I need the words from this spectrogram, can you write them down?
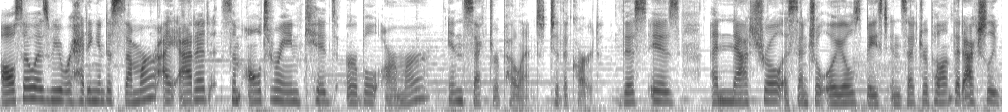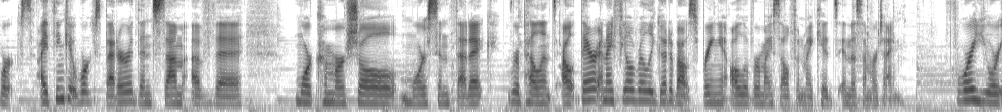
Also, as we were heading into summer, I added some all terrain kids herbal armor insect repellent to the cart. This is a natural essential oils based insect repellent that actually works. I think it works better than some of the more commercial, more synthetic repellents out there, and I feel really good about spraying it all over myself and my kids in the summertime. For your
